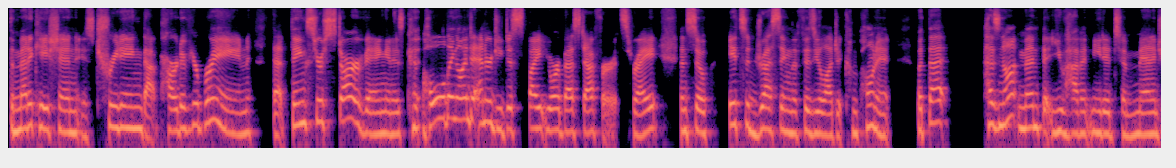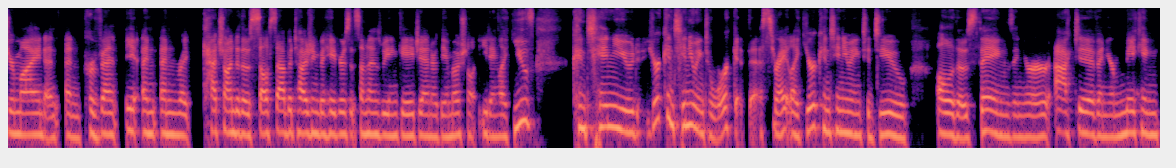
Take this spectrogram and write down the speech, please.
the medication is treating that part of your brain that thinks you're starving and is holding on to energy despite your best efforts, right? And so it's addressing the physiologic component, but that has not meant that you haven't needed to manage your mind and, and prevent and, and right, catch on to those self-sabotaging behaviors that sometimes we engage in or the emotional eating. Like you've continued, you're continuing to work at this, right? Like you're continuing to do all of those things and you're active and you're making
